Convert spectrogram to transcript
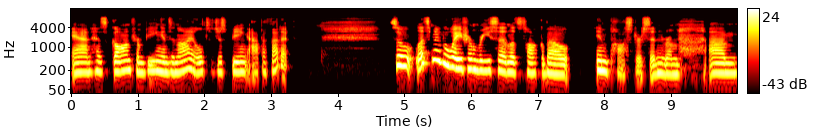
and has gone from being in denial to just being apathetic. So let's move away from Risa and let's talk about imposter syndrome. Um,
